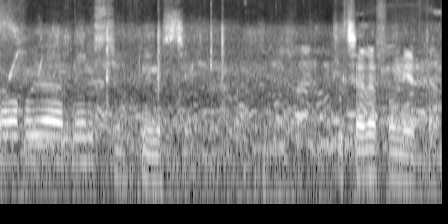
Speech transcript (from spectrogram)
اخويا 62 62 3100 درهم.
